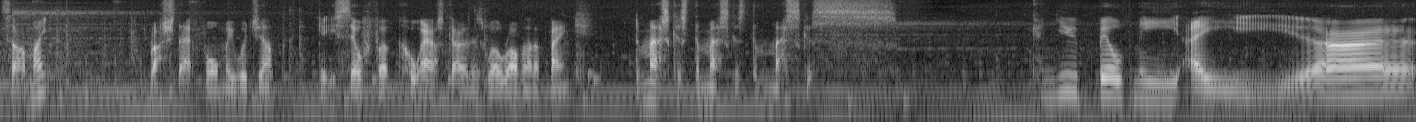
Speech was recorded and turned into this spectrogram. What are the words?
Tsar, mate? Rush that for me, would you? Get yourself a courthouse going as well, rather than a bank. Damascus, Damascus, Damascus. Can you build me a... Uh,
